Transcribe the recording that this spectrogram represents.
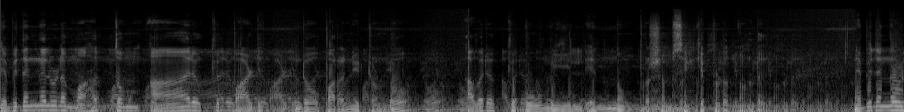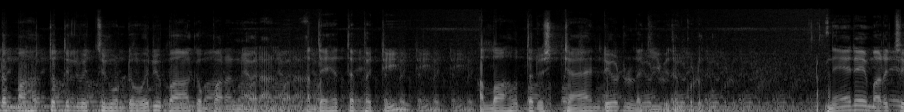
നിബിതങ്ങളുടെ മഹത്വം ആരൊക്കെ പാടിണ്ടോ പറഞ്ഞിട്ടുണ്ടോ? അവരൊക്കെ ഭൂമിയിൽ എന്നും പ്രശംസിക്കപ്പെടുന്നുണ്ട്. നബിതങ്ങളുടെ മഹത്വത്തിൽ വെച്ചുകൊണ്ട് ഒരു ഭാഗം പറഞ്ഞവരാണ്. അദ്ദേഹത്തെ പറ്റി അള്ളാഹുത്തൊരു സ്റ്റാൻഡേർഡുള്ള ജീവിതം കൊടുക്കും. നേരെ മറിച്ച്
